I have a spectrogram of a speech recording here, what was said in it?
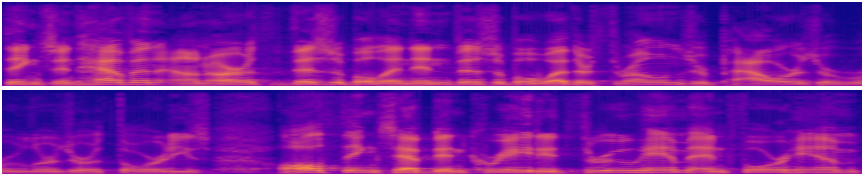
things in heaven, on earth, visible and invisible, whether thrones or powers or rulers or authorities. All things have been created through him and for him.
